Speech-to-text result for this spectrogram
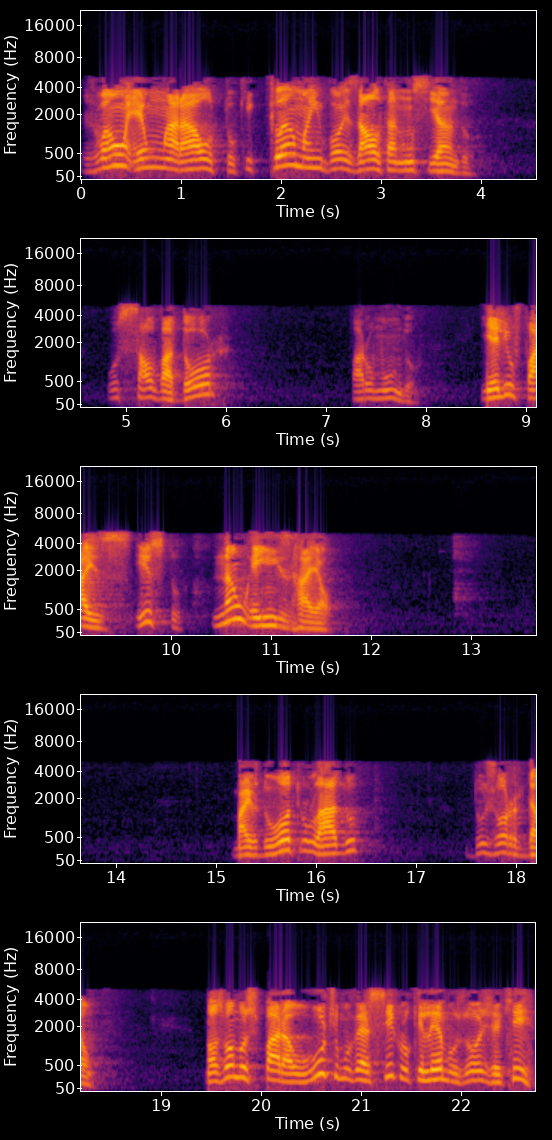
João é um arauto que clama em voz alta anunciando o Salvador para o mundo. E ele o faz isto não em Israel, mas do outro lado do Jordão. Nós vamos para o último versículo que lemos hoje aqui,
